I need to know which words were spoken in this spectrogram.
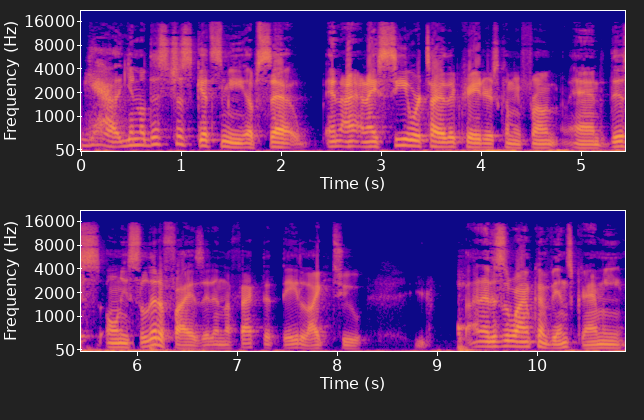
yeah, you know, this just gets me upset, and I and I see where Tyler the Creator is coming from, and this only solidifies it in the fact that they like to, and this is why I'm convinced Grammy,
